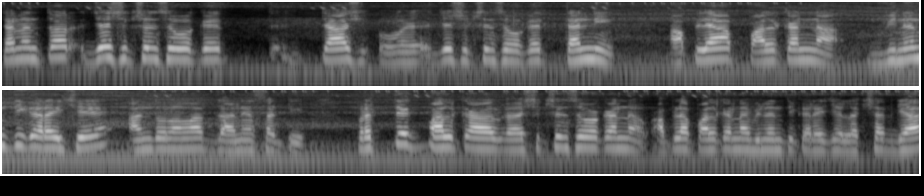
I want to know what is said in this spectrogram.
त्यानंतर जे शिक्षणसेवक आहेत त्या शि- जे शिक्षण सेवक आहेत त्यांनी आपल्या पालकांना विनंती करायची आहे आंदोलनात जाण्यासाठी. प्रत्येक पालका शिक्षण सेवकांना आपल्या पालकांना विनंती करायची आहे. लक्षात घ्या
